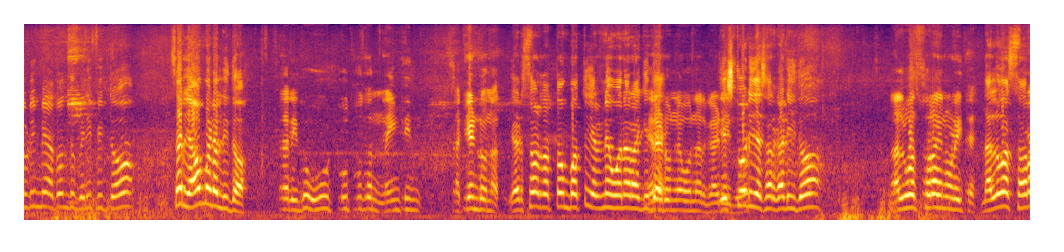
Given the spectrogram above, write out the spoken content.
ದುಡಿಮೆ ಅದೊಂದು ಬೆನಿಫಿಟ್ಟು ಸರ್ ಯಾವ ಮಾಡಲ್ ಇದು? ಸರ್ ಇದು two thousand nineteen second owner ಎರಡು ಸಾವಿರದ ಹತ್ತೊಂಬತ್ತು ಎರಡನೇ ಓನರ್ ಆಗಿದೆ. ಓನರ್ ಗಾಡಿ ಎಷ್ಟು ಓಡಿದೆ ಸರ್ ಗಾಡಿ ಇದು? ನಲ್ವತ್ತು ಸಾವಿರ ನೋಡೈತೆ ನಲ್ವತ್ತು ಸಾವಿರ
